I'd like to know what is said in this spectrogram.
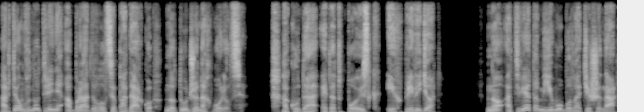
Артем внутренне обрадовался подарку, но тут же нахмурился. А куда этот поиск их приведет? Но ответом ему была тишина,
